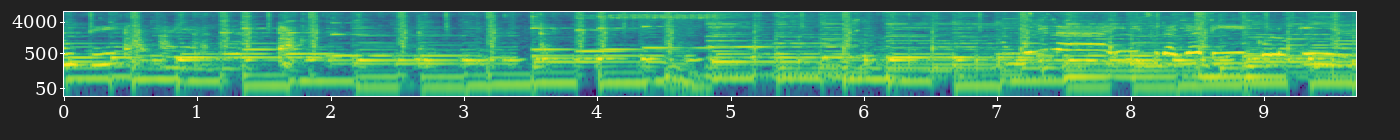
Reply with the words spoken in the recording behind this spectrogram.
masukkan di ayamnya Alhamdulillah ini sudah jadi kolokinya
